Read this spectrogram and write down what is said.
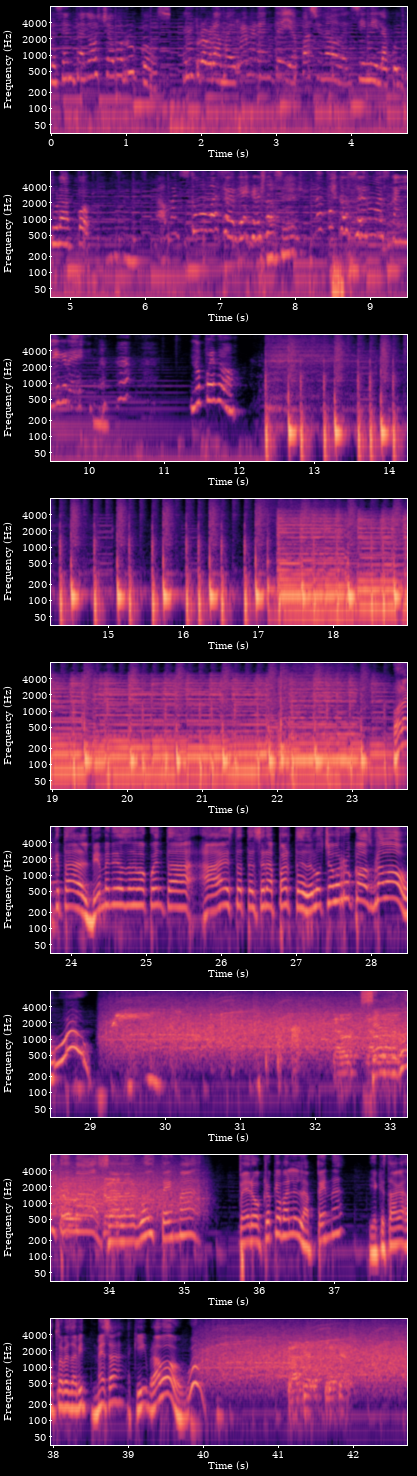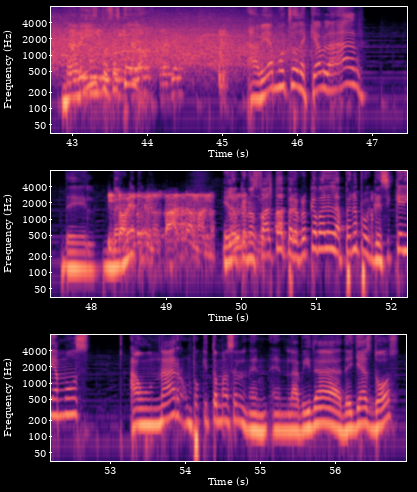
presenta Los Chavorrucos, un programa irreverente y apasionado del cine y la cultura pop. No manches, ¿cómo vas a alegre? No, no puedo ser más alegre. No puedo. Hola, ¿qué tal? Bienvenidos de nueva cuenta a esta tercera parte de Los Chavorrucos. ¡Bravo! ¡Woo! Se alargó el tema, se alargó el tema, pero creo que vale la pena. Y aquí está otra vez David Mesa, aquí, ¡bravo! ¡Woo! Gracias, gracias. David, pues es que había, mucho de qué hablar. Del Y todavía lo que nos falta, mano. Y lo que nos falta, pero creo que vale la pena porque sí queríamos aunar un poquito más en, la vida de ellas dos,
